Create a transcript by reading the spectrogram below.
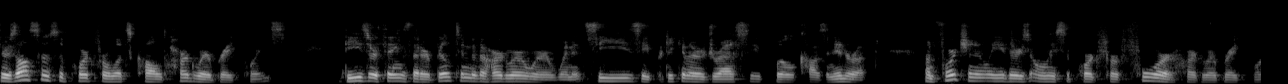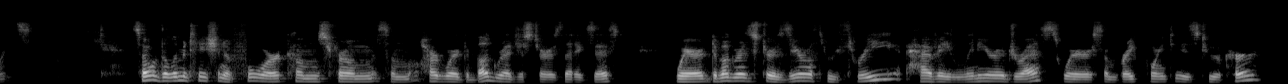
there's also support for what's called hardware breakpoints. These are things that are built into the hardware where when it sees a particular address, it will cause an interrupt. Unfortunately, there's only support for four hardware breakpoints. So the limitation of four comes from some hardware debug registers that exist where debug registers 0 through 3 have a linear address where some breakpoint is to occur.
